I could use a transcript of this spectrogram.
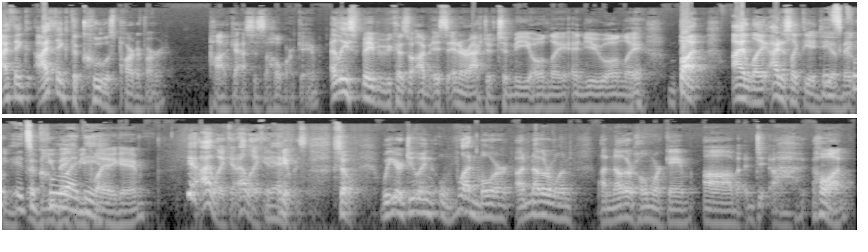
I think I think the coolest part of our podcast is the homework game. At least maybe because I'm, it's interactive to me only and you only. But I like I just like the idea It's of cool- making it's a of cool you making me play a game. Yeah, I like it. I like it. Yeah. Anyways, so we are doing one more, another one, another homework game. Um, d- uh, hold on.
